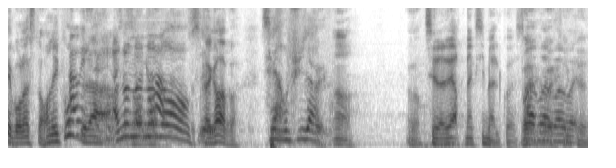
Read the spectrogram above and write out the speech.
non. pour l'instant. On est compte Ah oui, de la. c'est- Ah non, non, non, non. C'est très grave. C'est irrefusable. Ah. Alors. C'est l'alerte maximale quoi. Ouais, ouais, ouais, ouais.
